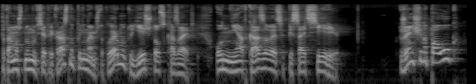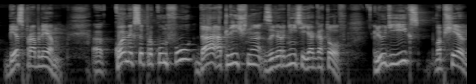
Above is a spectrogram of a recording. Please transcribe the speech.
Потому что ну, мы все прекрасно понимаем, что Клэрмонту есть что сказать. Он не отказывается писать серии. Женщина-паук? Без проблем. Комиксы про кунг-фу? Да, отлично, заверните, я готов. Люди X вообще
